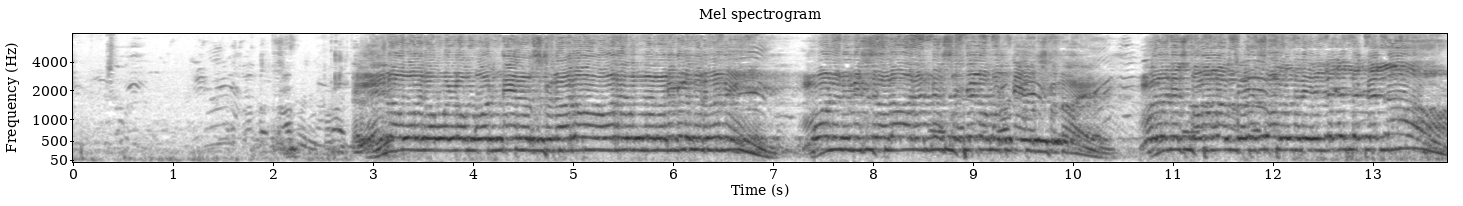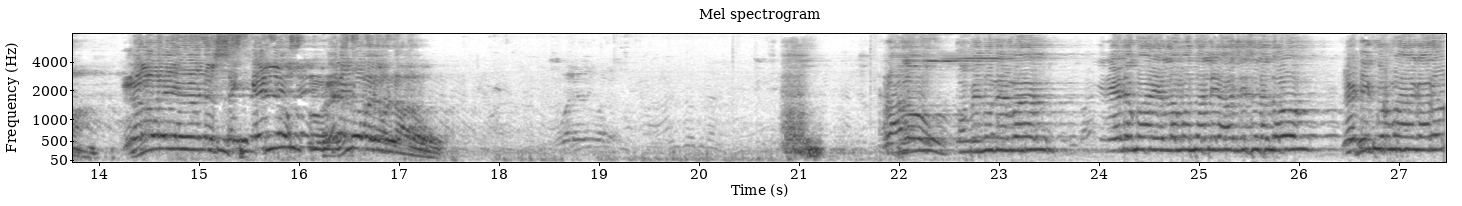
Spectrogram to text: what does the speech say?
రెండవ మూడు నిమిషాల రెండు సెకండ్లు పూర్తి చేసుకున్నాయి మొదటి స్థానంలో కొనసాగుతున్న ఎల్లగడ్డ కన్నా నలభై ఏడు సెకండ్లు వెనుకబడి ఉన్నారు రాలో తొమ్మిది నెంబర్ రేణుక ఎల్లమ్మ తల్లి ఆశీస్సులతో రెడ్డి కుర్మయ్య గారు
